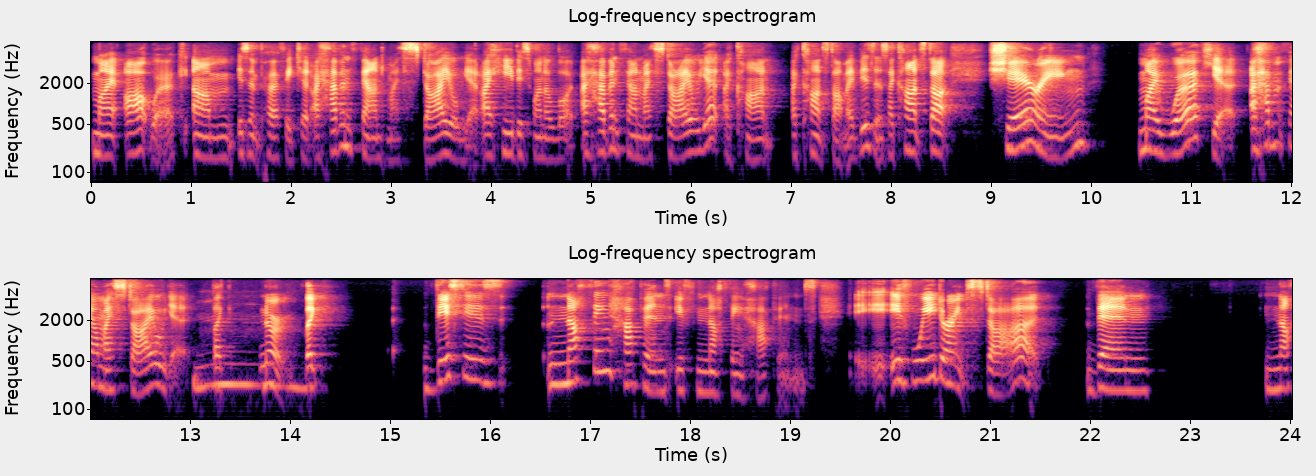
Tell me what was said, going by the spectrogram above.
My artwork um, isn't perfect yet. I haven't found my style yet. I hear this one a lot. I haven't found my style yet. I can't. I can't start my business. I can't start sharing my work yet. I haven't found my style yet. Like no. Mm. Like this is nothing happens if nothing happens. If we don't start, then not,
